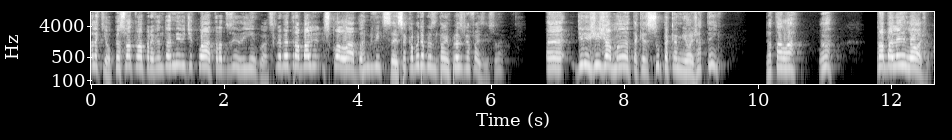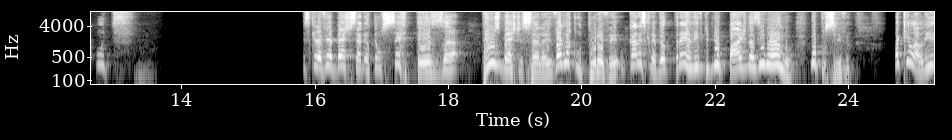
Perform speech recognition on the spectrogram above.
Olha aqui, ó, o pessoal estava prevendo 2024, traduzir língua, escrever trabalho escolar, 2026. Você acabou de apresentar uma empresa que já faz isso, né? É, dirigir jamanta, aqueles super caminhões, já tem. Já está lá. Hã? Trabalhar em loja. Putz. Escrever best-seller. Eu tenho certeza tem os best-sellers, vai na cultura e vê. O cara escreveu três livros de mil páginas em um ano. Não é possível. Aquilo ali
